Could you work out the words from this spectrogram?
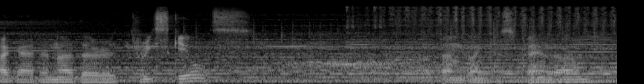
I got another three skills that I'm going to spend on.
